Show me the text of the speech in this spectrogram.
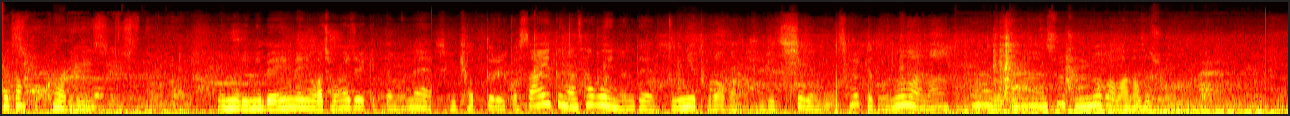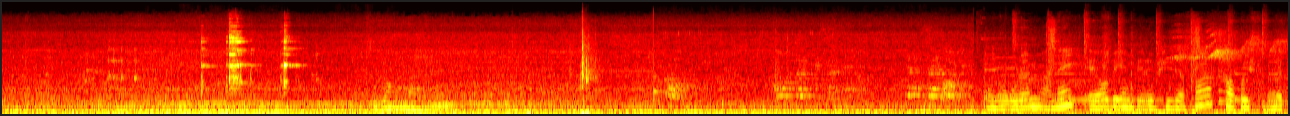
해장 포카리. 오늘 이미 메인 메뉴가 정해져 있기 때문에 지금 곁들일 거 사이드만 사고 있는데 눈이 돌아가네. 미치겠네. 살 게 너무 많아. 아, 여기는 술 종류가 많아서 좋아. 구경만. 오늘 오랜만에 에어비앤비를 빌려서 가고 있습니다.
